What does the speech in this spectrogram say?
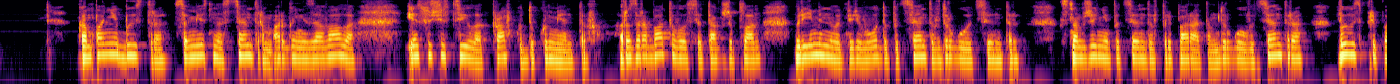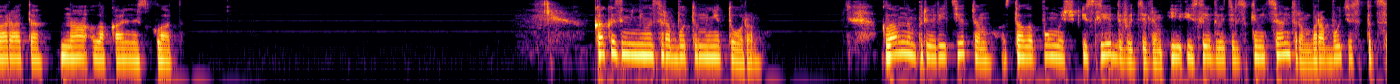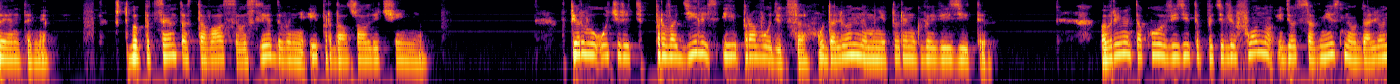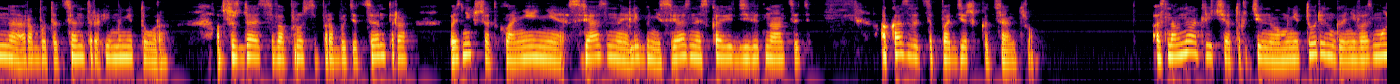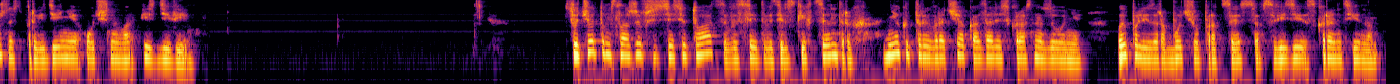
Компания быстро совместно с центром организовала и осуществила отправку документов. Разрабатывался также план временного перевода пациента в другой центр, снабжение пациентов препаратом другого центра, вывоз препарата на локальный склад. Как изменилась работа монитора? Главным приоритетом стала помощь исследователям и исследовательским центрам в работе с пациентами — чтобы пациент оставался в исследовании и продолжал лечение. В первую очередь проводились и проводятся удаленные мониторинговые визиты. Во время такого визита по телефону идет совместная удаленная работа центра и монитора. Обсуждаются вопросы по работе центра, возникшие отклонения, связанные либо не связанные с COVID-19. Оказывается поддержка центру. Основное отличие от рутинного мониторинга — невозможность проведения очного SDV. С учетом сложившейся ситуации в исследовательских центрах, некоторые врачи оказались в красной зоне, выпали из рабочего процесса в связи с карантином.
